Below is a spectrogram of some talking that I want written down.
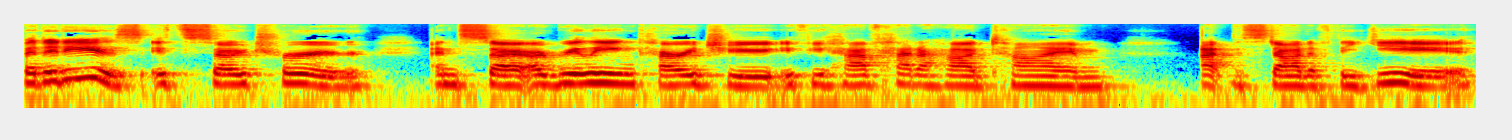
but it is, it's so true. And so I really encourage you if you have had a hard time at the start of the year,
